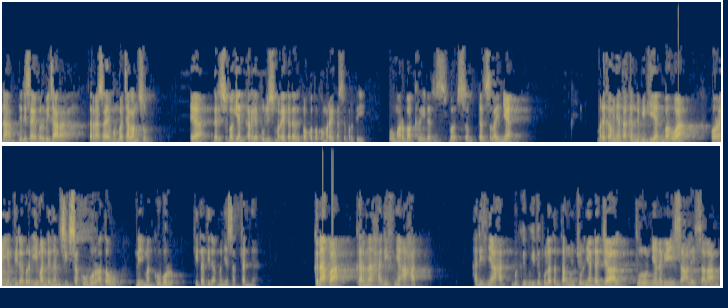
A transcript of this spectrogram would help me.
Nah, jadi saya berbicara karena saya membaca langsung ya dari sebagian karya tulis mereka dari tokoh-tokoh mereka seperti Umar Bakri dan dan selainnya. Mereka menyatakan demikian bahwa orang yang tidak beriman dengan siksa kubur atau nikmat kubur, kita tidak menyesatkannya. Kenapa? Karena hadisnya ahad. Hadisnya ahad. Begitu pula tentang munculnya Dajjal, turunnya Nabi Isa alaihissalam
